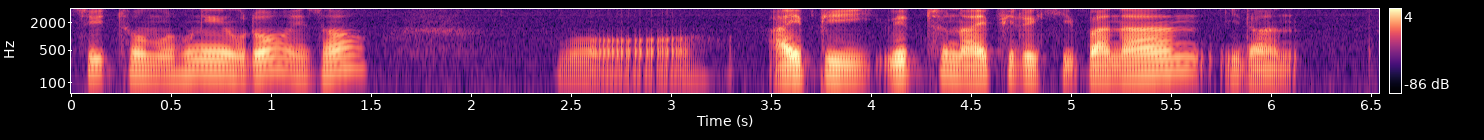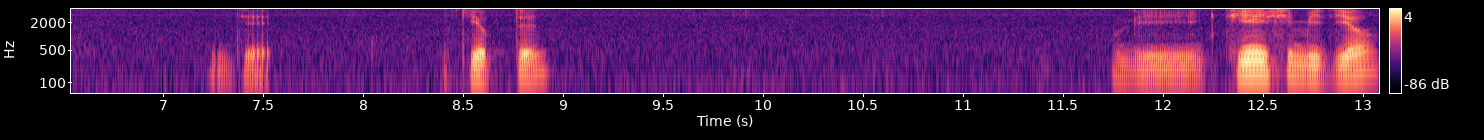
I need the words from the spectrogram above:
스위트홈을 흥행으로 해서 뭐 IP 웹툰 IP를 기반한 이런 이제 기업들 우리 DNC 미디어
